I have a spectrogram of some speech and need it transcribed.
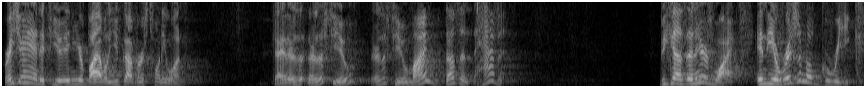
Raise your hand if you in your Bible you've got verse 21. Okay, there's a, there's a few. There's a few. Mine doesn't have it. Because, and here's why. In the original Greek,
